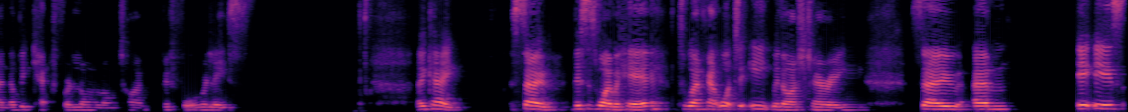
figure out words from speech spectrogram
and they'll be kept for a long, long time before release. Okay, so this is why we're here to work out what to eat with our sherry. So um, it is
